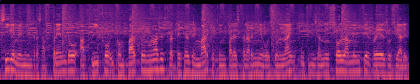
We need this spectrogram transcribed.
Sígueme mientras aprendo, aplico y comparto nuevas estrategias de marketing para escalar mi negocio online utilizando solamente redes sociales,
